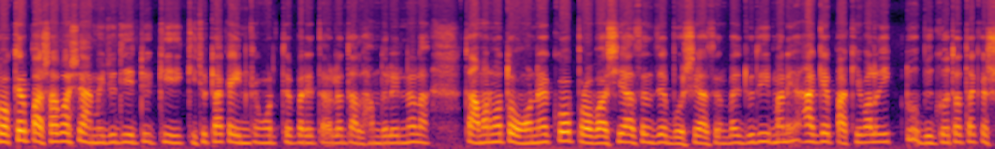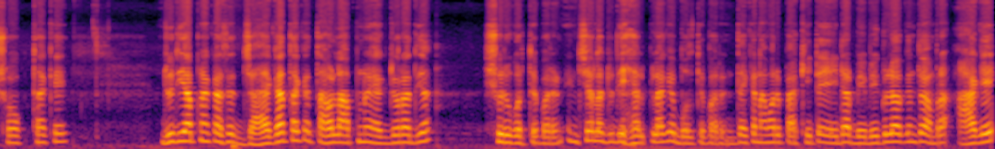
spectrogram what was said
শখের পাশাপাশি আমি যদি একটু কি, কিছু টাকা ইনকাম করতে পারি তাহলে তো আলহামদুলিল্লাহ না। তো আমার মতো অনেকও প্রবাসী আছেন যে বসে আছেন। ভাই, যদি মানে আগে পাখি ভালো একটু অভিজ্ঞতা থাকে, শখ থাকে, যদি আপনার কাছে জায়গা থাকে তাহলে আপনি এক জোড়া দিয়া শুরু করতে পারেন। ইনশাল্লাহ যদি হেল্প লাগে বলতে পারেন। দেখেন আমার পাখিটা এইটার বেবিগুলো কিন্তু আমরা আগে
